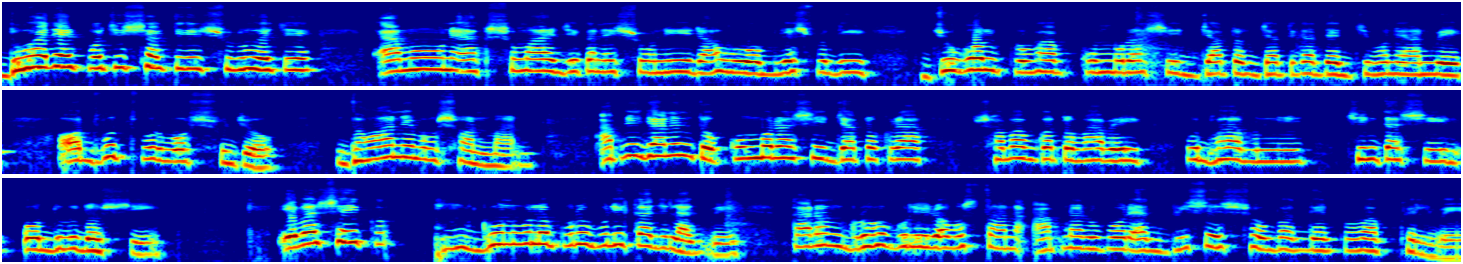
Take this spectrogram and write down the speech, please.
দু হাজার পঁচিশ সাল থেকে শুরু হয়েছে এমন এক সময় যেখানে শনি, রাহু ও বৃহস্পতি যুগল প্রভাব কুম্ভ রাশির জাতক জাতিকাদের জীবনে আনবে অদ্ভুতপূর্ব সুযোগ, ধন এবং সম্মান। আপনি জানেন তো, কুম্ভ রাশির জাতকরা স্বভাবগতভাবেই উদ্ভাবনী চিন্তাশীল ও দূরদর্শী। এবার সেই গুণগুলো পুরোপুরি কাজে লাগবে, কারণ গ্রহগুলির অবস্থান আপনার উপর এক বিশেষ সৌভাগ্যের প্রভাব ফেলবে।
